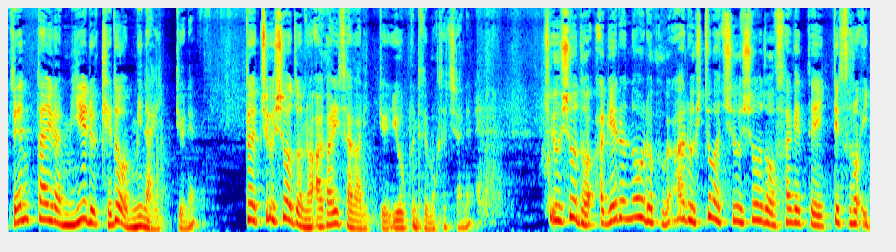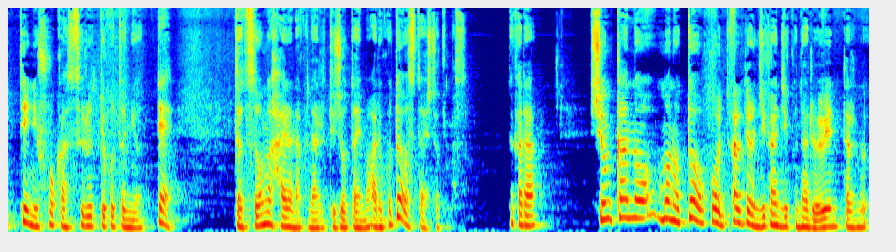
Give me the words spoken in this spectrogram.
全体が見えるけど見ないっていうね。それは抽象度の上がり下がりっていう分ですよ僕たちはね。抽象度を上げる能力がある人が抽象度を下げていって、その一点にフォーカスするってことによって、雑音が入らなくなるっていう状態もあることはお伝えしておきます。だから、瞬間のものと、こう、ある程度の時間軸になるメンタル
